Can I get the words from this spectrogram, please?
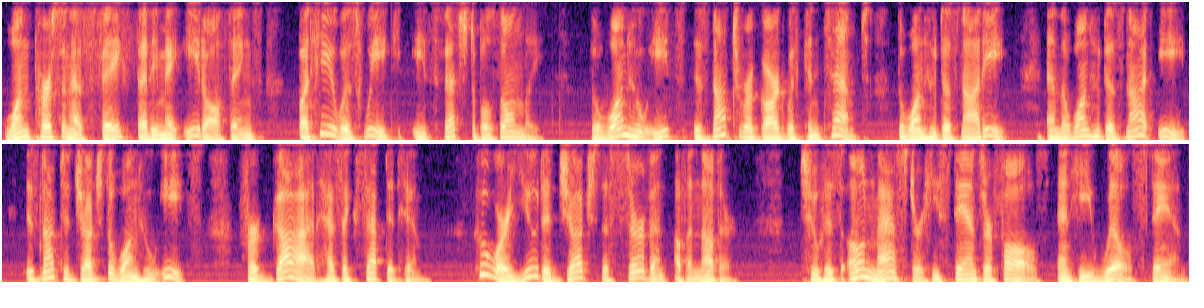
One person has faith that he may eat all things, but he who is weak eats vegetables only. The one who eats is not to regard with contempt the one who does not eat, and the one who does not eat is not to judge the one who eats, for God has accepted him. Who are you to judge the servant of another? To his own master he stands or falls, and he will stand.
